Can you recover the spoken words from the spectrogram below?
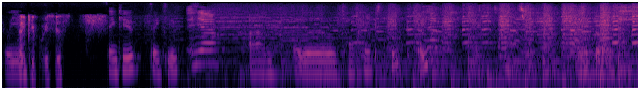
for you. Thank you, voices. Thank you. Thank you. Yeah. Um, I will talk next week, right? yeah. Bye bye.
